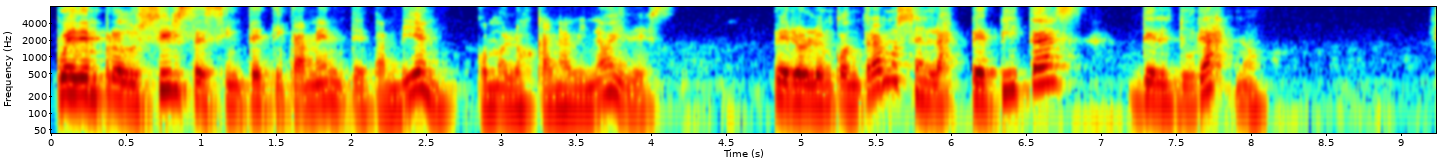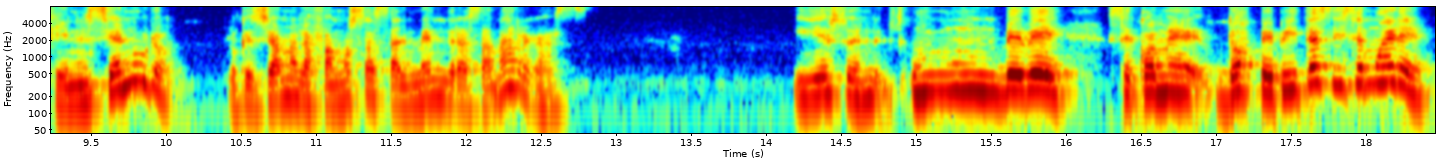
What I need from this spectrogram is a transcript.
Pueden producirse sintéticamente también, como los cannabinoides, pero lo encontramos en las pepitas del durazno. Tienen cianuro, lo que se llama las famosas almendras amargas. Y eso es, un, bebé se come dos pepitas y se muere,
